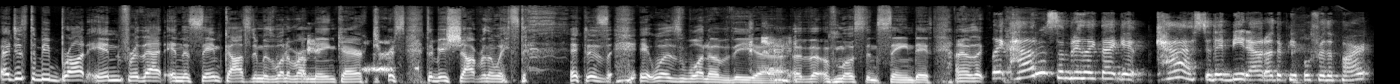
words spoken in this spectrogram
and just to be brought in for that in the same costume as one of our main characters to be shot from the waist down. It is. It was one of the uh, the most insane days, and I was like, Like, how does somebody like that get cast? Did they beat out other people for the part?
